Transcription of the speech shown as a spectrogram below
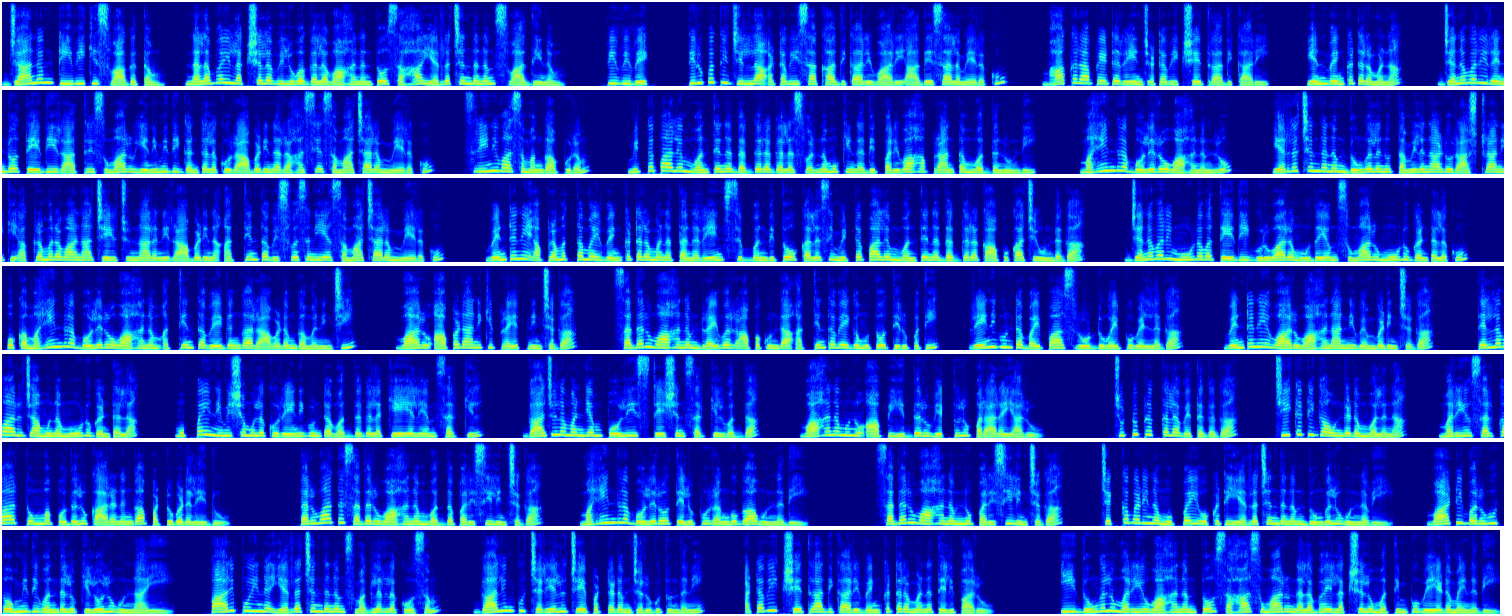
జానం టీవీకి స్వాగతం. నలభై లక్షల విలువ గల వాహనంతో సహా ఎర్రచందనం స్వాధీనం. పి. వివేక్ తిరుపతి జిల్లా అటవీశాఖాధికారి వారి ఆదేశాల మేరకు భాకరాపేట రేంజ్ అటవీ క్షేత్రాధికారి ఎన్. వెంకటరమణ జనవరి రెండో తేదీ రాత్రి సుమారు ఎనిమిది గంటలకు రాబడిన రహస్య సమాచారం మేరకు శ్రీనివాసమంగాపురం మిట్టపాలెం వంతెన దగ్గర గల స్వర్ణముఖి నది పరివాహ ప్రాంతం వద్ద నుండి మహేంద్ర బొలెరో వాహనంలో ఎర్రచందనం దొంగలను తమిళనాడు రాష్ట్రానికి అక్రమ రవాణా చేయుచున్నారని రాబడిన అత్యంత విశ్వసనీయ సమాచారం మేరకు వెంటనే అప్రమత్తమై వెంకటరమణ తన రేంజ్ సిబ్బందితో కలిసి మిట్టపాలెం వంతెన దగ్గర కాపుకాచి ఉండగా జనవరి మూడవ తేదీ గురువారం ఉదయం సుమారు మూడు గంటలకు ఒక మహేంద్ర బొలెరో వాహనం అత్యంత వేగంగా రావడం గమనించి వారు ఆపడానికి ప్రయత్నించగా సదరు వాహనం డ్రైవర్ ఆపకుండా అత్యంత వేగముతో తిరుపతి రేణిగుంట బైపాస్ రోడ్డు వైపు వెళ్ళగా వెంటనే వారు వాహనాన్ని వెంబడించగా తెల్లవారుజామున మూడు గంటల ముప్పై నిమిషములకు Renigunta వద్దగల KLM circle Gajulamandyam police station circle వద్ద వాహనమును ఆపి ఇద్దరు వ్యక్తులు పరారయ్యారు. చుట్టుప్రక్కల వెతగగా చీకటిగా ఉండడం వలన మరియు సర్కార్ తుమ్మ పొదలు కారణంగా పట్టుబడలేదు. తరువాత సదరు వాహనం వద్ద పరిశీలించగా మహేంద్ర బొలెరో తెలుపు రంగుగా ఉన్నది. సదరు వాహనంను పరిశీలించగా చెక్కబడిన ముప్పై ఒకటి ఎర్రచందనం దుంగలు ఉన్నవి. వాటి బరువు తొమ్మిది వందలు కిలోలు ఉన్నాయి. పారిపోయిన ఎర్రచందనం స్మగ్లర్ల కోసం గాలింపు చర్యలు చేపట్టడం జరుగుతుందని అటవీ క్షేత్రాధికారి వెంకటరమణ తెలిపారు. ఈ దొంగలు మరియు వాహనంతో సహా సుమారు నలభై లక్షలు మతింపు వేయడమైనది.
